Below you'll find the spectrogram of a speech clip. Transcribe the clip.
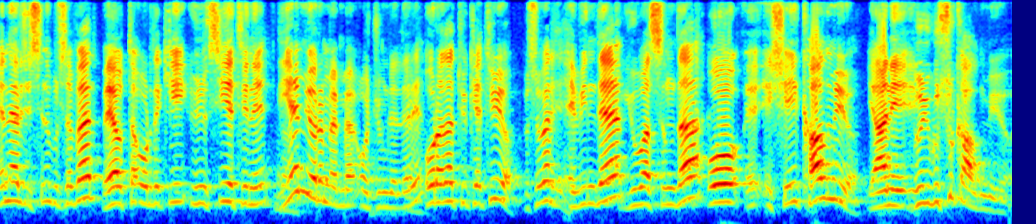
Enerjisini bu sefer veyahut da oradaki ünsiyetini diyemiyorum ben o cümleleri orada tüketiyor. Bu sefer evinde yuvasında o e, şeyi kalmıyor. Yani duygusu kalmıyor.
